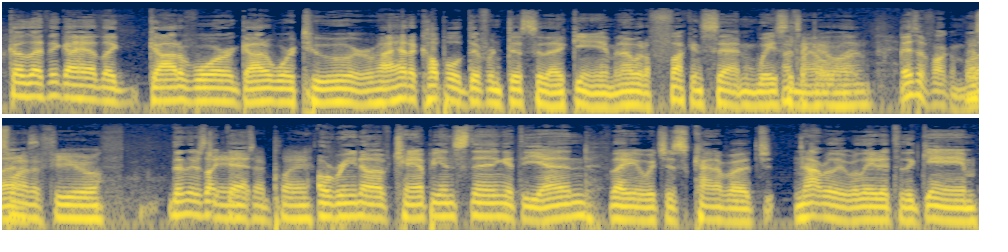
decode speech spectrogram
because I think I had like God of War, God of War Two, or I had a couple of different discs of that game, and I would have fucking sat and wasted That's my whole life. It's a fucking blast. That's one of the few then there's like that I play. Arena of Champions thing at the end, like which is kind of a not really related to the game,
